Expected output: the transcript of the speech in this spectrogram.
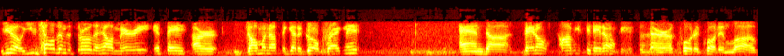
you know you tell them to throw the hail mary if they are dumb enough to get a girl pregnant, and uh, they don't. Obviously, they don't because they're quote unquote in love.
